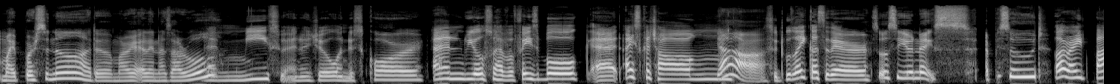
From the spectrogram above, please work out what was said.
my personal ada Maria Elena Zarul and me Suana Jo underscore and we also have a Facebook at Ice Kacang yeah so do like us there so see you next episode alright bye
